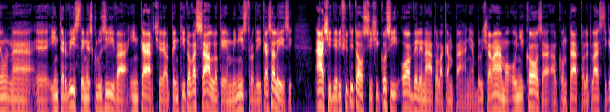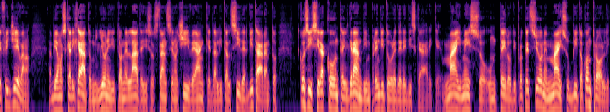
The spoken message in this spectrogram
un'intervista eh, in esclusiva in carcere al pentito Vassallo, che è un ministro dei Casalesi. Acidi e rifiuti tossici, così ho avvelenato la campagna. Bruciavamo ogni cosa, al contatto le plastiche friggevano, abbiamo scaricato milioni di tonnellate di sostanze nocive anche dall'Italsider di Taranto, così si racconta il grande imprenditore delle discariche. Mai messo un telo di protezione, mai subito controlli,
